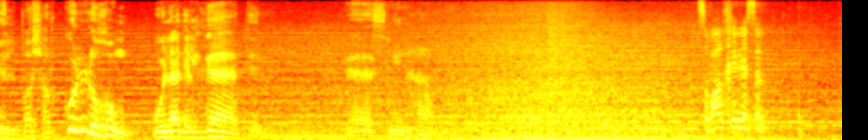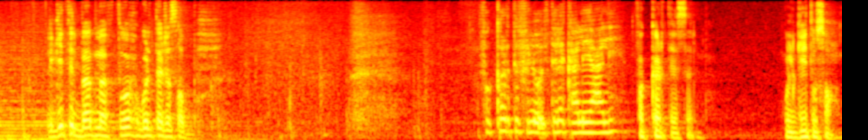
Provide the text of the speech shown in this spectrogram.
البشر كلهم ولاد القاتل يا ياسمين هاوي صباح الخير يا سلمى. لقيت الباب مفتوح وقلت أجي أصبح. فكرت في اللي قلت لك عليه يا علي؟ فكرت يا سلمى. ولقيته صعب.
